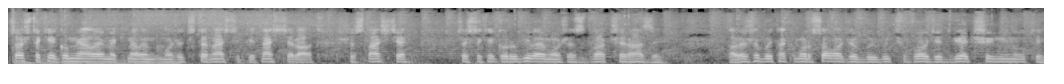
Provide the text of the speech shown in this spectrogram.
coś takiego miałem, jak miałem może 14, 15 lat, 16. Coś takiego robiłem może z 2-3 razy. Ale żeby tak morsować, żeby być w wodzie 2-3 minuty,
